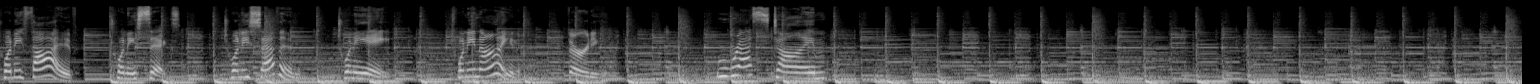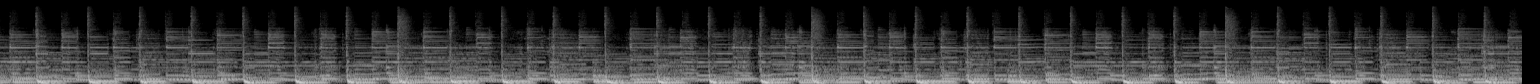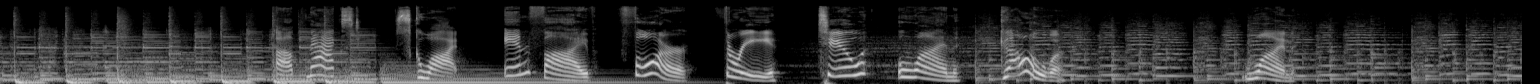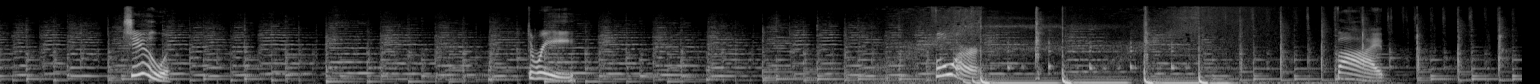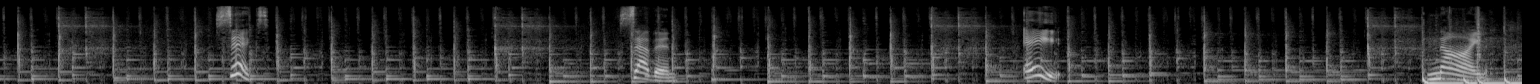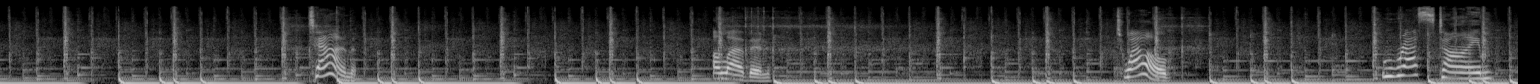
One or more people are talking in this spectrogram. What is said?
25, 26, 27, 28, 29, 30. Rest time. Up next, squat. In five, four, three, two, one, go! One, two, three, four, five, six, seven, eight, nine, ten, eleven, twelve. Rest time.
